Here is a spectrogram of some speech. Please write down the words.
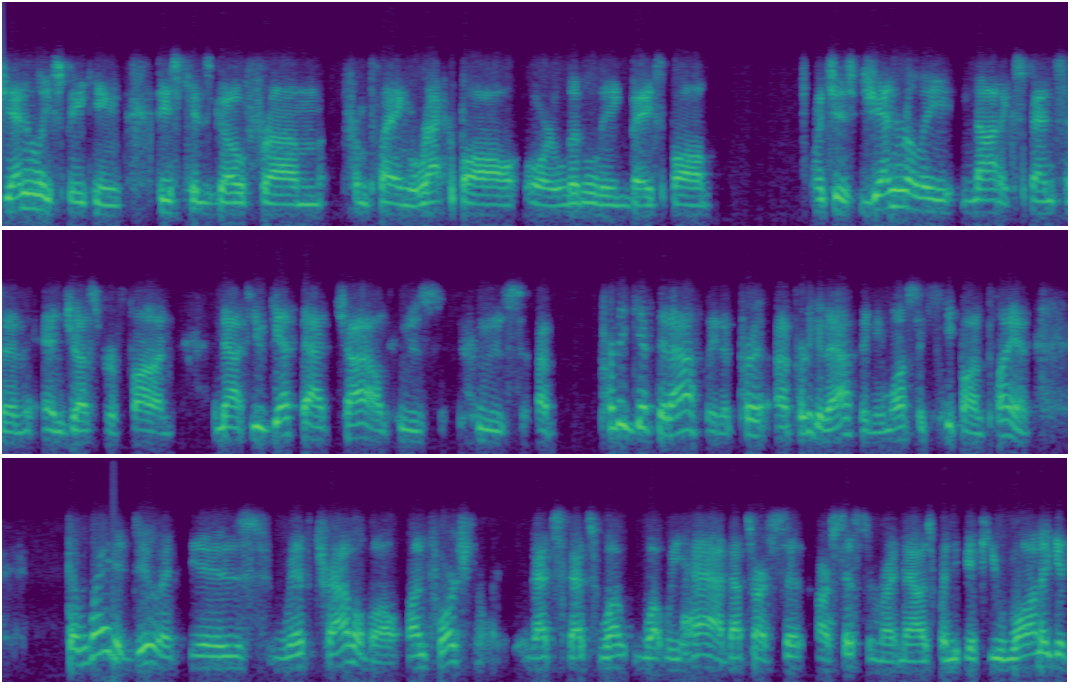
generally speaking these kids go from from playing rec ball or little league baseball which is generally not expensive and just for fun. Now, if you get that child who's who's a pretty gifted athlete, a, pre- a pretty good athlete, and he wants to keep on playing, the way to do it is with travel ball. Unfortunately, that's that's what what we have. That's our our system right now. Is when if you want to get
